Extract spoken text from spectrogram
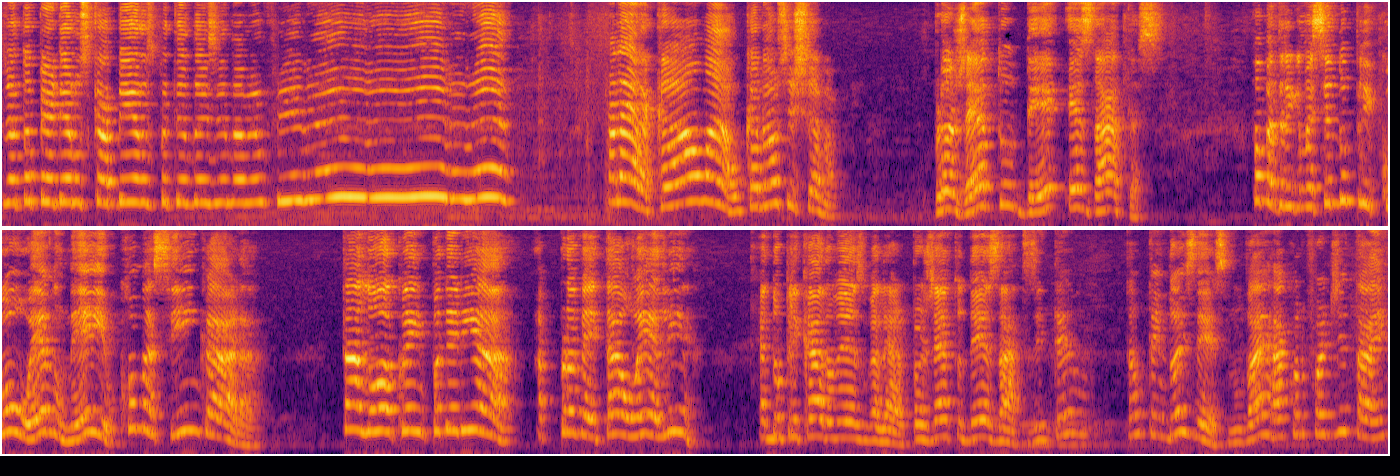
Já tô perdendo os cabelos para tentar ensinar meu filho. Galera, calma. O canal se chama Projeto de Exatas. Ô, Patrick, mas você duplicou o E no meio? Como assim, cara? Tá louco, hein? Poderia aproveitar o E ali? É duplicado mesmo, galera. Projeto de Exatas. Então, então tem dois desses. Não vai errar quando for digitar, hein?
